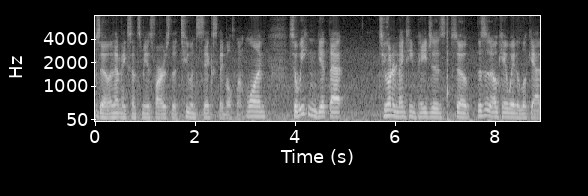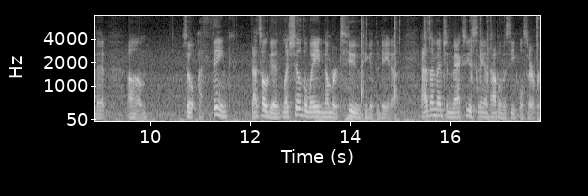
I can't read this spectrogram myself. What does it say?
So, and that makes sense to me as far as the 2 and 6, they both went 1. So we can get that 219 pages. So this is an okay way to look at it. Um, so I think that's all good. Let's show the way number two to get the data. As I mentioned, MaxView is sitting on top of a SQL server.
